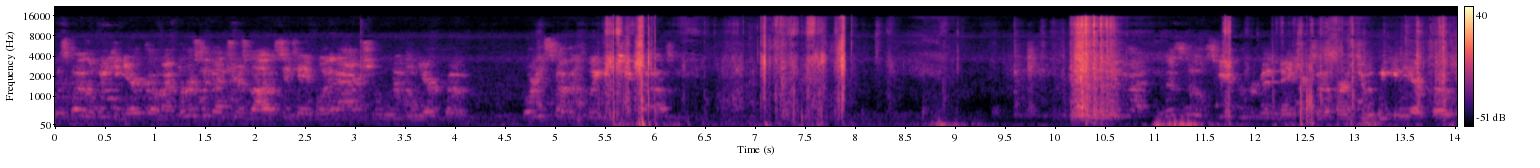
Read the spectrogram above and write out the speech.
This goes a week in year code. My first an actual week in year code. 47th week in 2000. This is Escape from Forbidden Matrix are the first two week in year codes.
